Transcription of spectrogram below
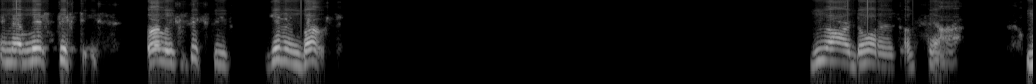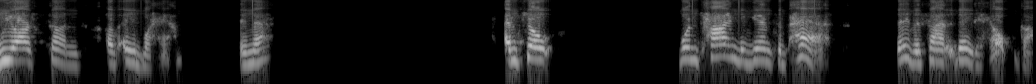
in their mid 50s, early 60s giving birth. We are daughters of Sarah. We are sons of Abraham. Amen? And so when time began to pass, they decided they'd help God.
